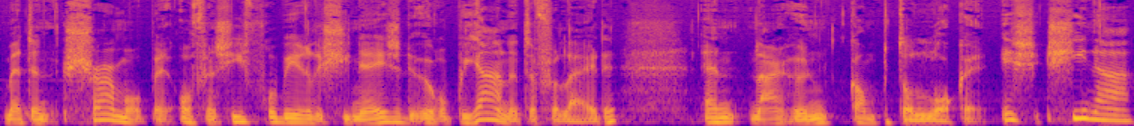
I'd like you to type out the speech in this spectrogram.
Met een charme-offensief proberen de Chinezen de Europeanen te verleiden en naar hun kamp te lokken. Is China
